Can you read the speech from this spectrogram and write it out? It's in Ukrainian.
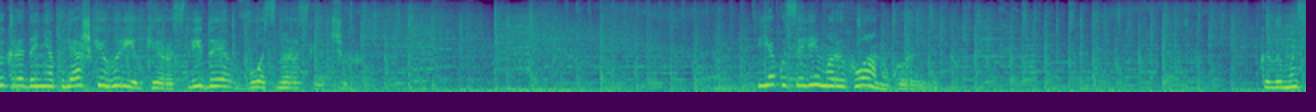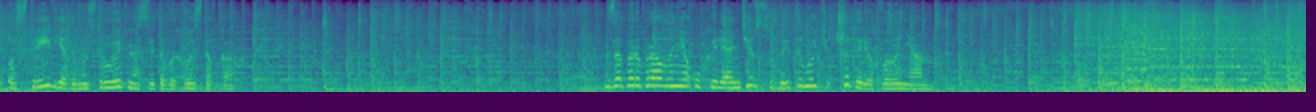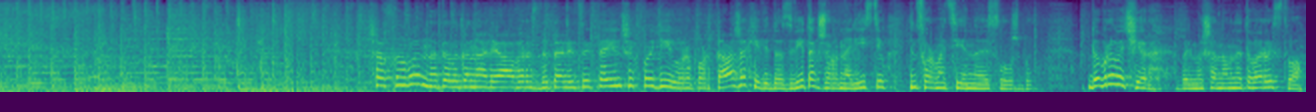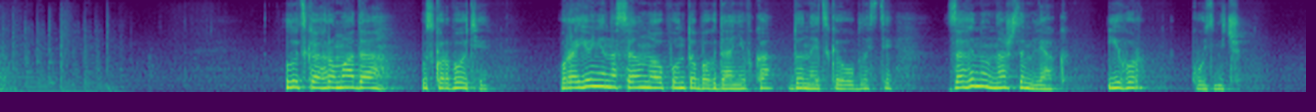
Викрадення пляшки горілки розслідує восьмеро слідчих. Як у селі марихуану курили. Килими з острів'я демонструють на світових виставках. За переправлення ухилянтів судитимуть чотирьох волинян. Час новин на телеканалі Аверс. Деталі цих та інших подій у репортажах і відеозвітах журналістів інформаційної служби. Добрий вечір, вельми шановне товариство. Луцька громада у Скорботі. У районі населеного пункту Богданівка Донецької області загинув наш земляк Ігор Кузьміч.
